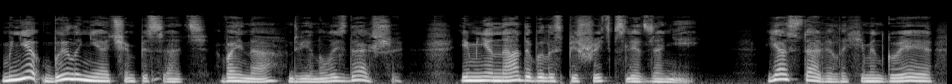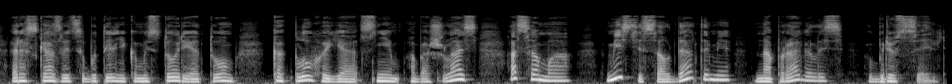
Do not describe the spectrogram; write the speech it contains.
мне было не о чем писать. Война двинулась дальше, и мне надо было спешить вслед за ней. Я оставила Хемингуэя рассказывать собутыльникам истории о том, как плохо я с ним обошлась, а сама вместе с солдатами направилась в Брюссель.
